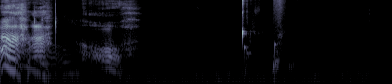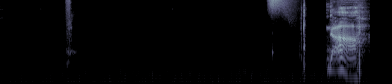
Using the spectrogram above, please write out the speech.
Ah, ah. Oh. Ah.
